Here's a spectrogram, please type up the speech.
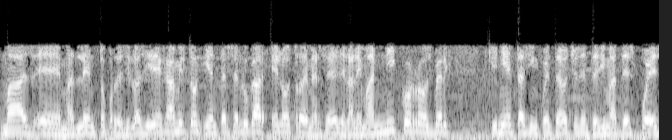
más, eh, más lento, por decirlo así, de Hamilton. Y en tercer lugar, el otro de Mercedes, el alemán Nico Rosberg, 558 centésimas después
